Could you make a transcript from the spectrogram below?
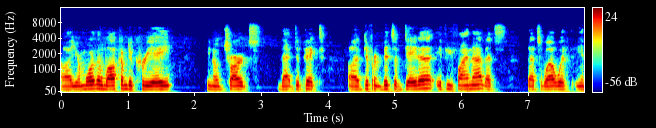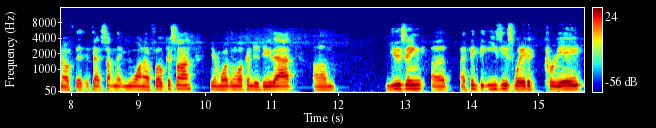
Uh, you're more than welcome to create, you know, charts that depict uh, different bits of data. If you find that, that's that's well with you know if, the, if that's something that you want to focus on, you're more than welcome to do that. Um, using, uh, I think the easiest way to create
